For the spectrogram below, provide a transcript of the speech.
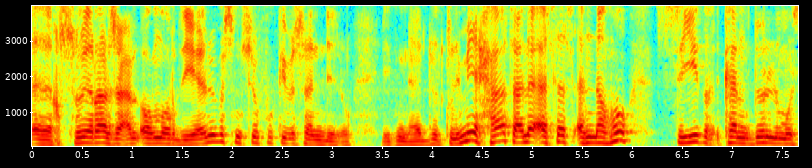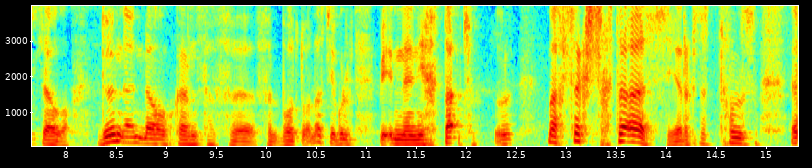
خصو يراجع الأمور ديالو باش نشوفوا كيفاش غنديروا اذا هادو التلميحات على أساس أنه السيد كان دون المستوى دون أنه كان في, البطولة. تيقول بأنني خطأت. ما خصكش تخطأ السي راك تخلص آه،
